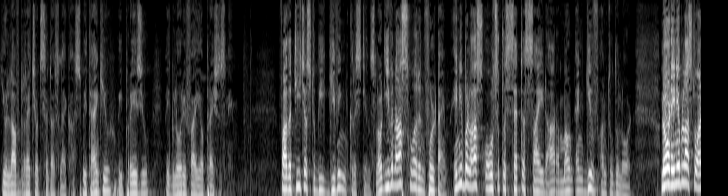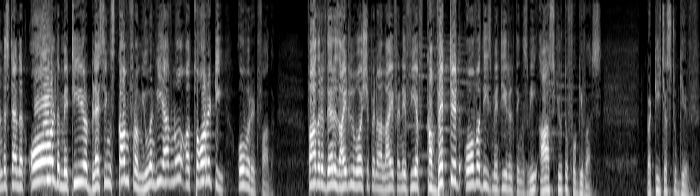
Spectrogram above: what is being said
you loved wretched sinners like us. We thank you, we praise you, we glorify your precious name. Father, teach us to be giving Christians, Lord, even us who are in full time. Enable us also to set aside our amount and give unto the Lord. Lord, enable us to understand that all the material blessings come from you and we have no authority over it, Father. Father, if there is idol worship in our life and if we have coveted over these material things, we ask you to forgive us. But teach us to give.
